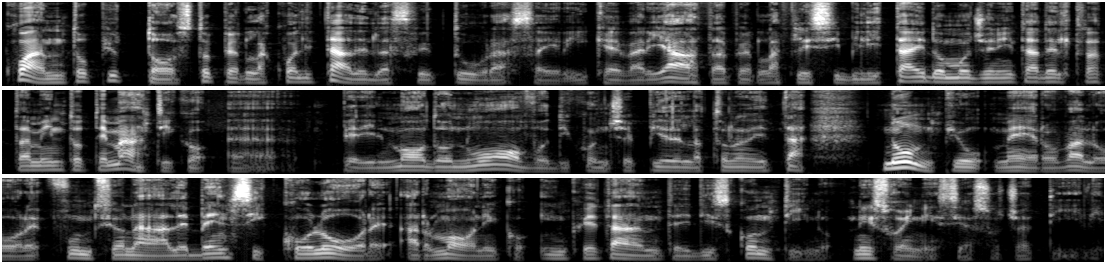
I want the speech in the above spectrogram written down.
quanto piuttosto per la qualità della scrittura, assai ricca e variata, per la flessibilità ed omogeneità del trattamento tematico, eh, per il modo nuovo di concepire la tonalità, non più mero valore funzionale, bensì colore armonico, inquietante e discontinuo nei suoi nessi associativi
